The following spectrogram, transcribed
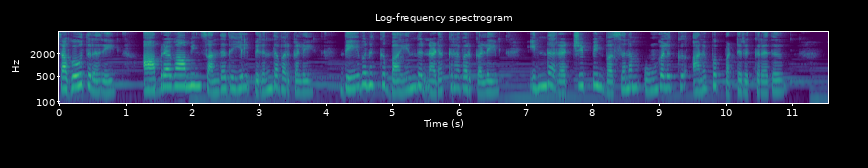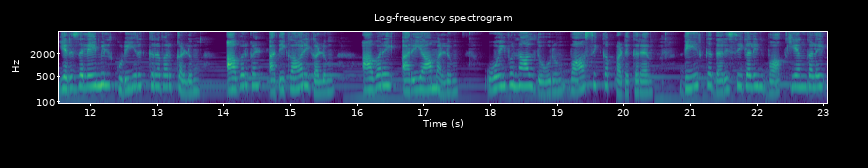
சகோதரரே ஆப்ரகாமின் சந்ததியில் பிறந்தவர்களே தேவனுக்கு பயந்து நடக்கிறவர்களே இந்த ரட்சிப்பின் வசனம் உங்களுக்கு அனுப்பப்பட்டிருக்கிறது. எருசலேமில் குடியிருக்கிறவர்களும் அவர்கள் அதிகாரிகளும் அவரை அறியாமலும் ஓய்வு நாள் தோறும் வாசிக்கப்படுகிற தீர்க்க தரிசிகளின் வாக்கியங்களை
